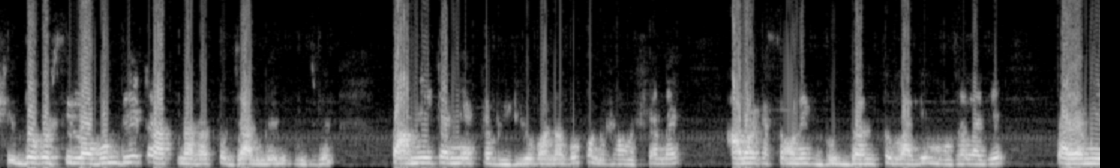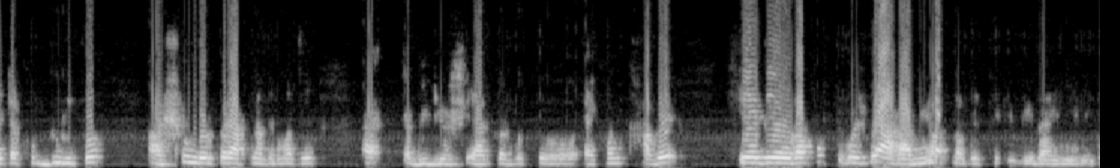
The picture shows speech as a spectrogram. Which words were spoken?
সিদ্ধ করছি লবণ দিয়ে, এটা আপনারা তো জানবেন, বুঝবেন। তো আমি এটা নিয়ে একটা ভিডিও বানাবো, কোনো সমস্যা নাই। আমার কাছে অনেক দুর্দান্ত লাগে, মজা লাগে, তাই আমি এটা খুব দ্রুত আর সুন্দর করে আপনাদের মাঝে একটা ভিডিও শেয়ার করব। তো এখন খাবে খেয়ে দিয়ে ওরা পড়তে বসবে, আর আমিও আপনাদের থেকে বিদায় নিয়ে নিব।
